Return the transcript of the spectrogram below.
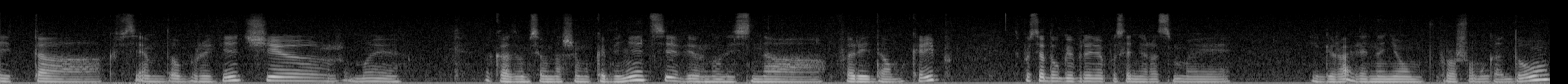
Итак, всем добрый вечер. Мы оказываемся в нашем кабинете, вернулись на Freedom Creep. Спустя долгое время, последний раз мы играли на нем в прошлом году.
